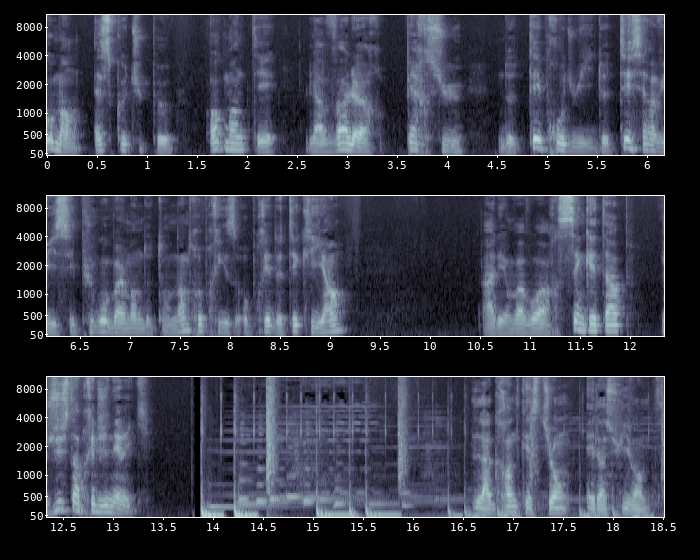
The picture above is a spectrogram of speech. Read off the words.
comment est-ce que tu peux augmenter la valeur perçue de tes produits, de tes services et plus globalement de ton entreprise auprès de tes clients? Allez, on va voir 5 étapes juste après le générique. La grande question est la suivante.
